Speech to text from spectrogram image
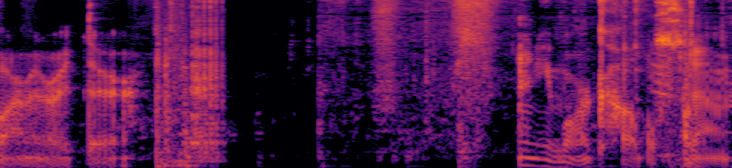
Farming right there. I need more cobblestone.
